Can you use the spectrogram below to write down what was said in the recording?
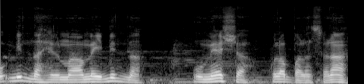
uu midna hilmaamay midna uu meesha kula ballansanaa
